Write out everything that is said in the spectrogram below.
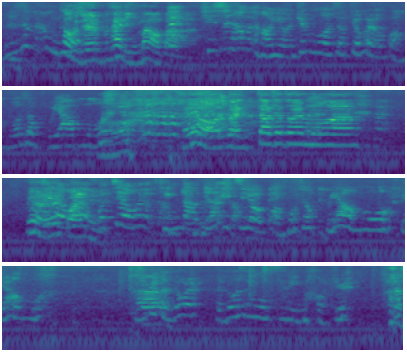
可是他们那我觉得不太礼貌吧对？，其实他们好像有人去摸的时候就会有广播说不要摸。哦，没有啊，反正大家都在摸啊，没有我记得我人在管你有我。记得我有听到，就是一直有广播说不要摸，不要摸。然后就很多人，很多是穆斯林跑去，他们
